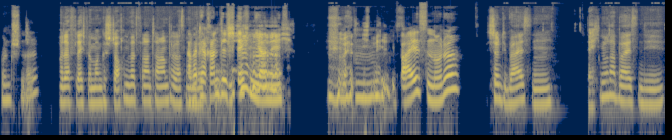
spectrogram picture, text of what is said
und schnell? Oder vielleicht, wenn man gestochen wird von einer Tarantel, dass man Aber Tarantel stechen ja nicht. Weiß ich Mhm. nicht. Die beißen, oder? Stimmt, die beißen. Stechen oder beißen die?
